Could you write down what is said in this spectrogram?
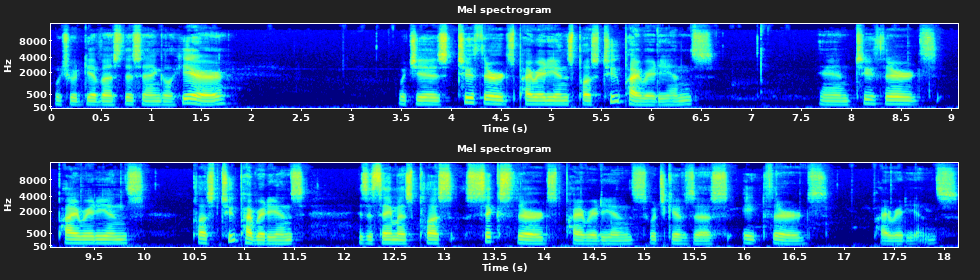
which would give us this angle here, which is 2 thirds pi radians plus 2 pi radians, and 2 thirds pi radians plus 2 pi radians is the same as plus 6 thirds pi radians, which gives us 8 thirds pi radians.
